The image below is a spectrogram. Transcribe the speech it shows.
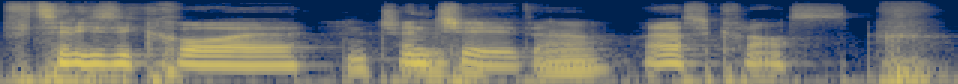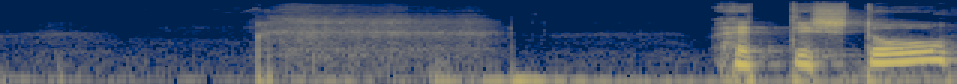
für das Risiko äh, entschieden. Ja. Das ist krass. Hättest du,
